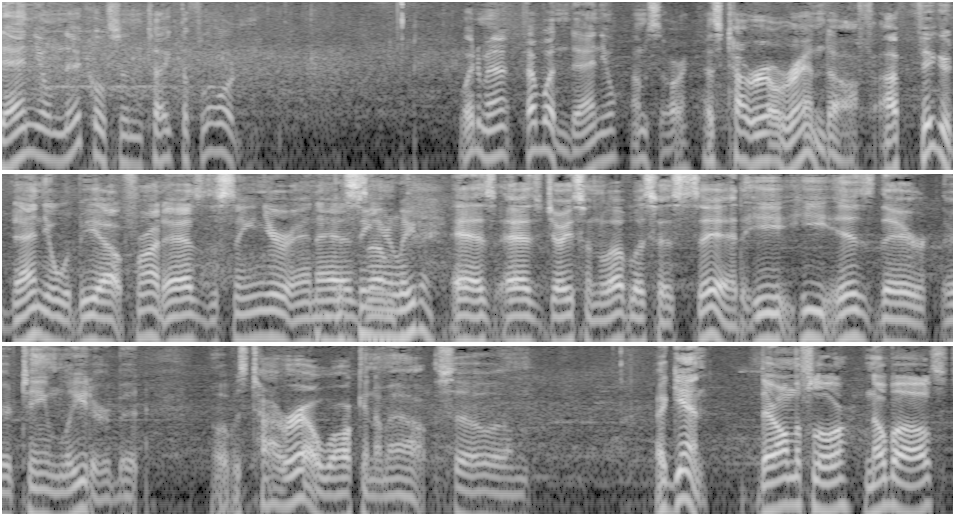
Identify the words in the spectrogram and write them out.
Daniel Nicholson, take the floor. Wait a minute, that wasn't Daniel. I'm sorry, that's Tyrell Randolph. I figured Daniel would be out front as the senior and The as senior um, leader. as as Jason Lovelace has said, he he is their their team leader. But well, it was Tyrell walking them out. So um, again, they're on the floor, no balls,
